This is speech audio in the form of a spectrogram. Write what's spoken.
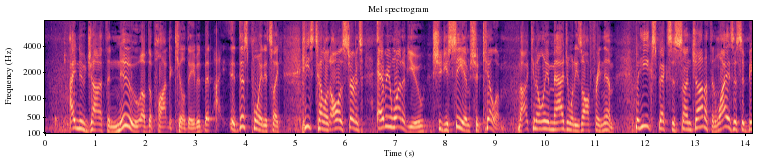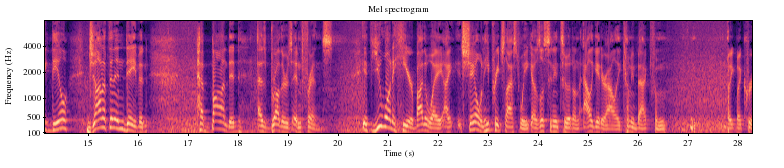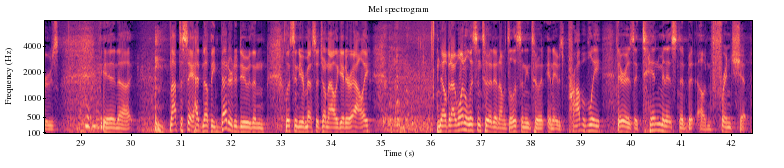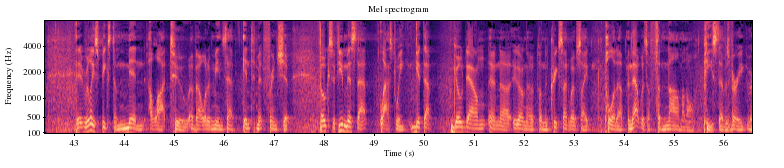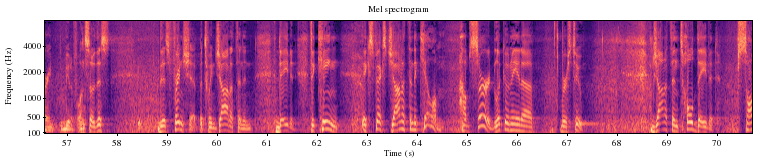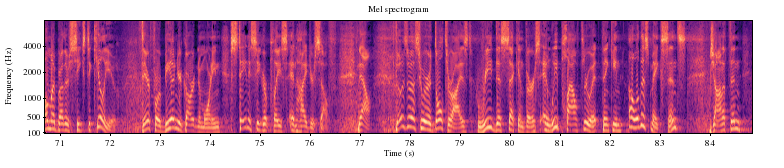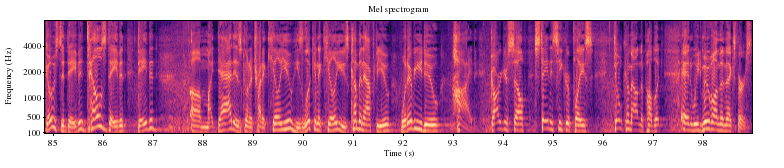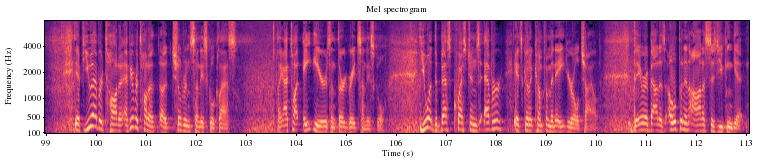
I knew Jonathan knew of the plot to kill David, but I, at this point, it's like he's telling all his servants, every one of you, should you see him, should kill him. Now, I can only imagine what he's offering them. But he expects his son Jonathan. Why is this a big deal? Jonathan and David have bonded as brothers and friends. If you want to hear, by the way, I, Shale, when he preached last week, I was listening to it on Alligator Alley coming back from like my cruise. And uh, not to say I had nothing better to do than listen to your message on Alligator Alley. No, but I want to listen to it, and I was listening to it, and it was probably there is a ten minute snippet on friendship. It really speaks to men a lot too about what it means to have intimate friendship, folks. If you missed that last week, get that. Go down and uh, on the on the Creekside website, pull it up, and that was a phenomenal piece. That was very very beautiful. And so this this friendship between Jonathan and David. The king expects Jonathan to kill him. How absurd. Look at me at uh, verse 2. Jonathan told David, Saul, my brother, seeks to kill you. Therefore, be on your guard in the morning, stay in a secret place, and hide yourself. Now, those of us who are adulterized read this second verse and we plow through it thinking, oh, well, this makes sense. Jonathan goes to David, tells David, David, um, my dad is going to try to kill you. He's looking to kill you. He's coming after you. Whatever you do, hide. Guard yourself. Stay in a secret place. Don't come out in the public. And we'd move on to the next verse. If you ever taught, a, have you ever taught a, a children's Sunday school class? Like I taught eight years in third grade Sunday school. You want the best questions ever? It's going to come from an eight year old child. They are about as open and honest as you can get.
